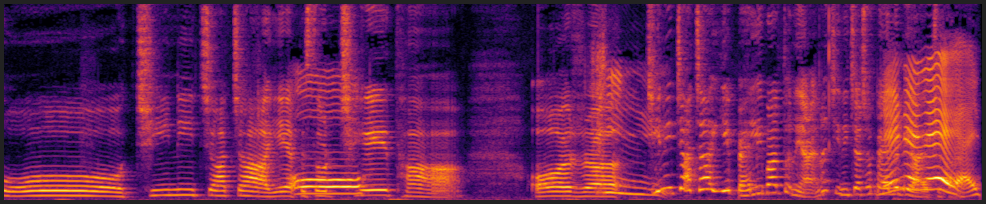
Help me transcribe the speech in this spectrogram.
ओ चीनी चाचा ये एपिसोड ओ। छह था। और चीनी। चीनी चाचा ये पहली बार तो नहीं आया ना? चीनी चाचा पहले नहीं भी नहीं आया नहीं आई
